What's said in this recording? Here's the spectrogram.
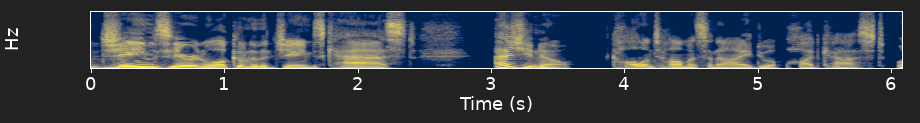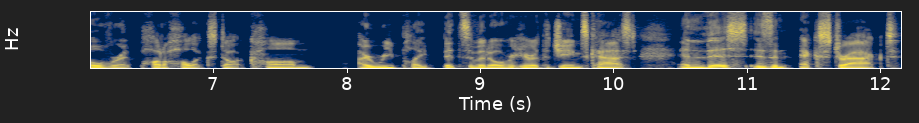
James here, and welcome to the James Cast. As you know, Colin Thomas and I do a podcast over at podaholics.com. I replay bits of it over here at the James Cast, and this is an extract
